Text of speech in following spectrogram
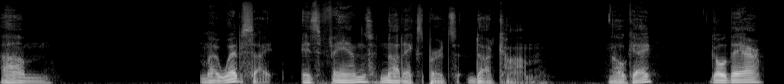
Um, my website is fansnotexperts.com. Okay? Go there.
